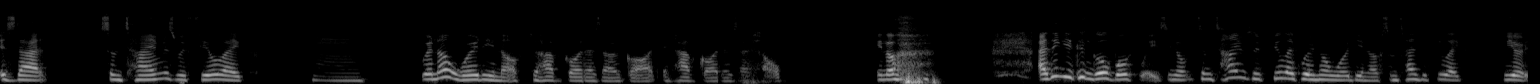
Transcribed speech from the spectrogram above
is that sometimes we feel like hmm, we're not worthy enough to have God as our God and have God as our help. You know, I think it can go both ways. You know, sometimes we feel like we're not worthy enough, sometimes we feel like we are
